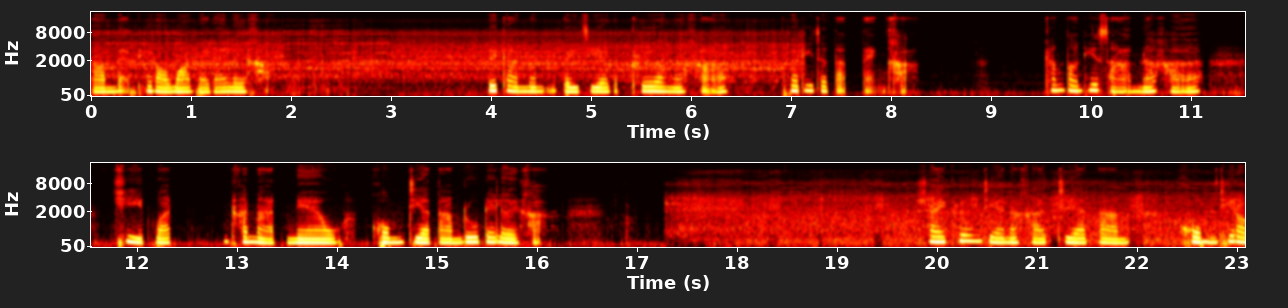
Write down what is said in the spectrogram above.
ตามแบบที่เราวาดไว้ได้เลยค่ะ ด้วยการนำไปเจียกับเครื่องนะคะ เพื่อที่จะตัดแต่งค่ะ ขั้นตอนที่ 3 นะคะ ขีดวัดขนาดแนวคมเจียตามรูปได้เลยค่ะ ใช้เครื่องเจียนะคะ เจียตามคมที่เรา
